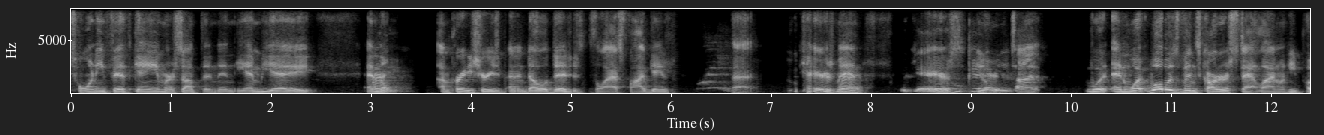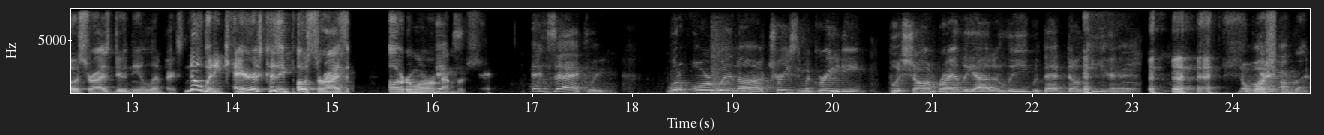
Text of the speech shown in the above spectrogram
25th game or something in the NBA. And right. I'm pretty sure he's been in double digits the last five games. That who cares, man? Right. Who cares? who You know cares? time. What and what? What was Vince Carter's stat line when he posterized dude in the Olympics? Nobody cares because he posterized it. All everyone remembers. Exactly. What if, or when uh, Tracy McGrady put Shawn Bradley out of the league with that dunk he had? Nobody. Shawn Bradley.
